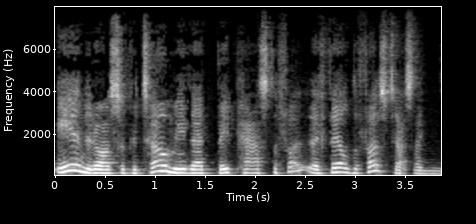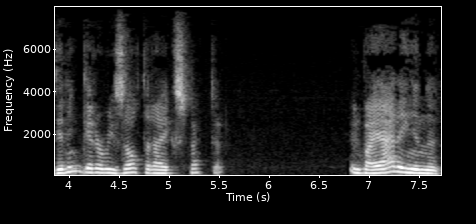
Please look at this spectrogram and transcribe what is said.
and it also could tell me that they passed the they failed the fuzz test. I didn't get a result that I expected. And by adding in the,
